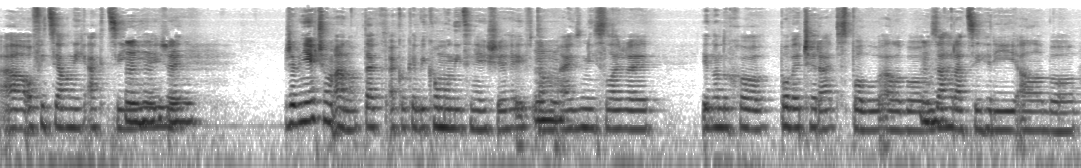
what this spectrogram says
a oficiálnych akcií, mm-hmm, hej, že, mm-hmm. že v niečom áno, tak ako keby komunitnejšie, hej, v tom mm-hmm. aj v zmysle, že jednoducho povečerať spolu, alebo mm-hmm. zahrať si hry, alebo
